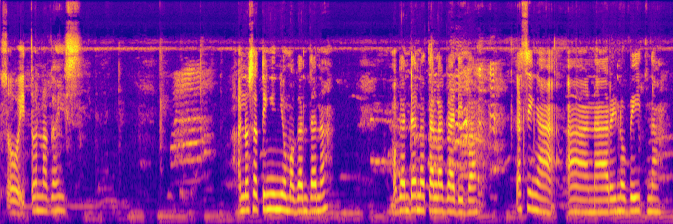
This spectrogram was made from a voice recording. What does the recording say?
So ito na guys. Ano sa tingin nyo maganda na? Maganda na talaga di ba kasi nga ah, na-renovate na.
